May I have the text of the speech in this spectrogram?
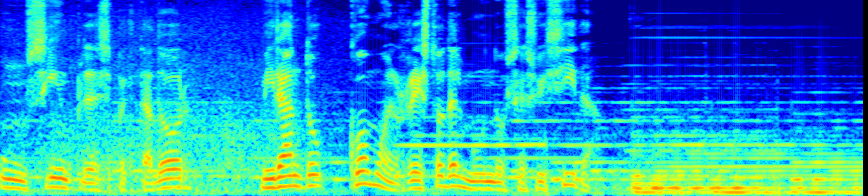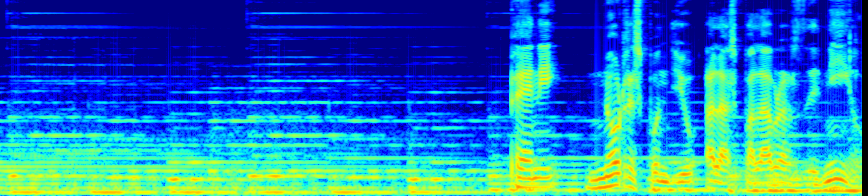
un simple espectador mirando cómo el resto del mundo se suicida. Penny no respondió a las palabras de Neil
